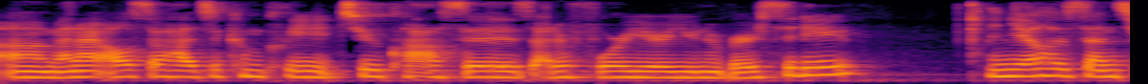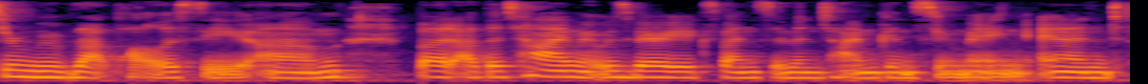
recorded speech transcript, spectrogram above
Um, and I also had to complete two classes at a four year university. And Yale has since removed that policy. Um, but at the time, it was very expensive and time consuming. And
